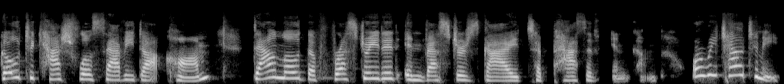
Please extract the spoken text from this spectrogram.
go to cashflowsavvy.com, download the Frustrated Investor's Guide to Passive Income, or reach out to me.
